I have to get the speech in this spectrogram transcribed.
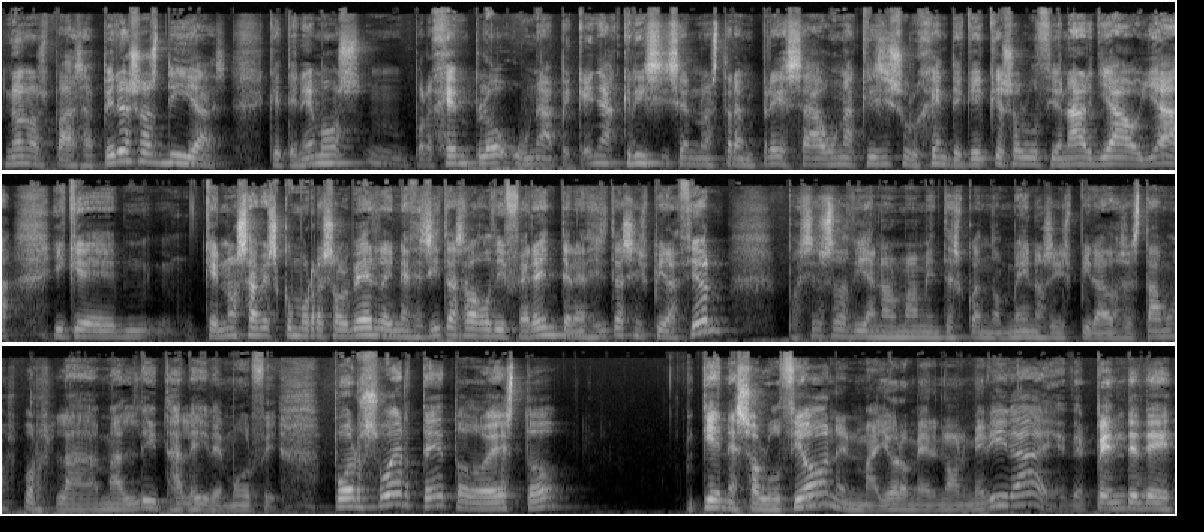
no nos pasa. Pero esos días que tenemos, mm, por ejemplo, una pequeña crisis en nuestra empresa, una crisis urgente que hay que solucionar ya o ya y que, mm, que no sabes cómo resolverla y necesitas algo diferente, necesitas inspiración, pues esos días normalmente es cuando menos inspirados estamos por la maldita ley de Murphy. Por suerte, todo esto tiene solución en mayor o menor medida, eh, depende de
